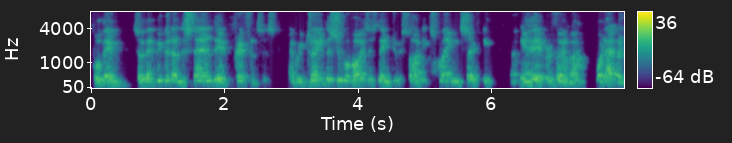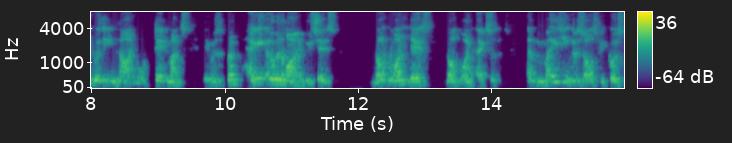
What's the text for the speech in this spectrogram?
for them so that we could understand their preferences. And we trained the supervisors then to start explaining safety in their preferred mode. What happened within nine or ten months, it was a blimp hanging over the mine which says, not one death, not one accident. Amazing results because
